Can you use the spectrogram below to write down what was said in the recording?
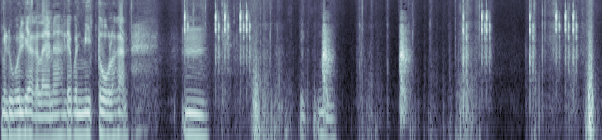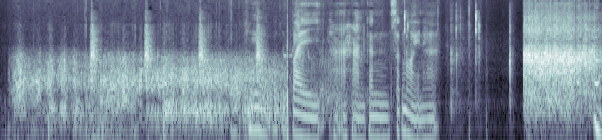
ไม่รู้ว่าเรียกอะไรนะ เรียกเป็นมีดโตแล้วกัน อืมอีกหนึ่งโอเคเราก็จะไป หาอาหารกันสักหน่อยนะฮะอือ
